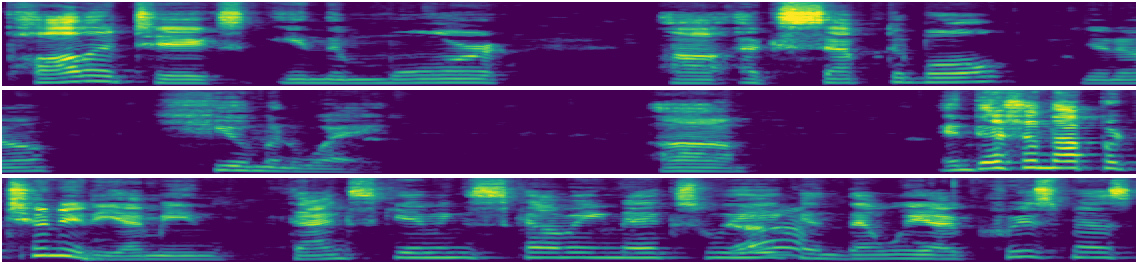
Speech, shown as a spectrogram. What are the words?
politics in the more uh, acceptable, you know, human way. Um, and there's an opportunity. I mean, Thanksgiving's coming next week, Yeah. and then we have Christmas.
